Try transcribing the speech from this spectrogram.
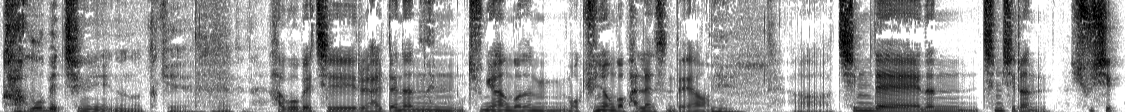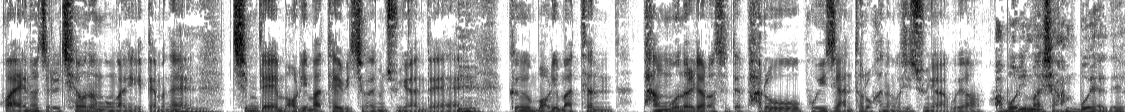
가구 배치는 어떻게 해야 되나요? 가구 배치를 할 때는 중요한 거는 뭐 균형과 밸런스인데요. 네. 어, 침대는 침실은 휴식과 에너지를 채우는 공간이기 때문에 음. 침대의 머리맡의 위치가 좀 중요한데 네. 그 머리맡은 방문을 열었을 때 바로 보이지 않도록 하는 것이 중요하고요. 아 머리맡이 안 보여야 돼요?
